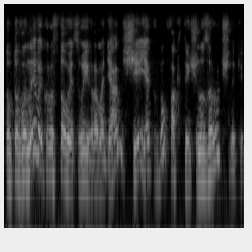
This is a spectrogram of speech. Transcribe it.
Тобто вони використовують своїх громадян ще як ну фактично заручників.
